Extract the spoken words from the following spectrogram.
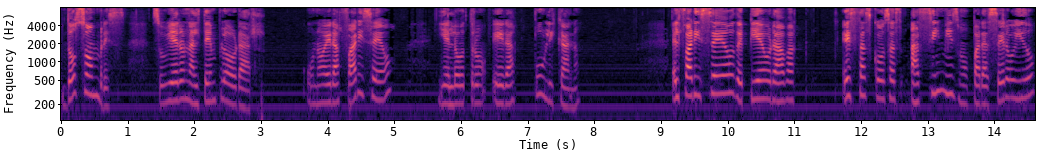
Dos hombres subieron al templo a orar. Uno era fariseo y el otro era publicano. El fariseo de pie oraba estas cosas a sí mismo para ser oído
